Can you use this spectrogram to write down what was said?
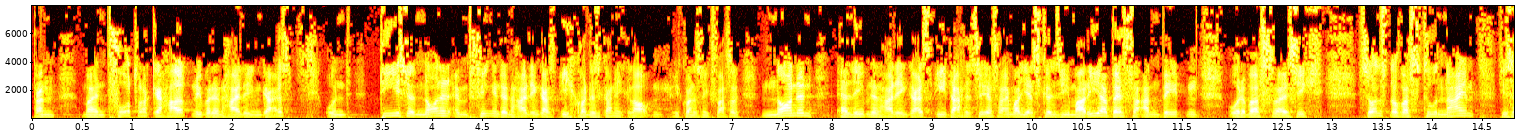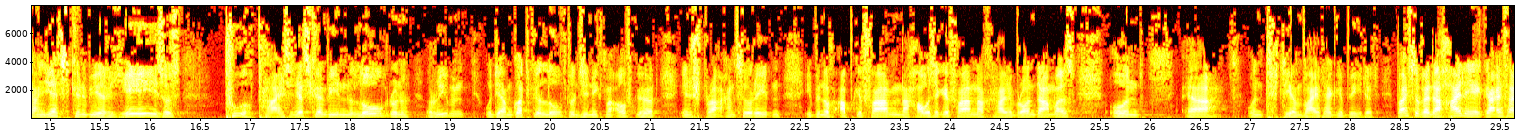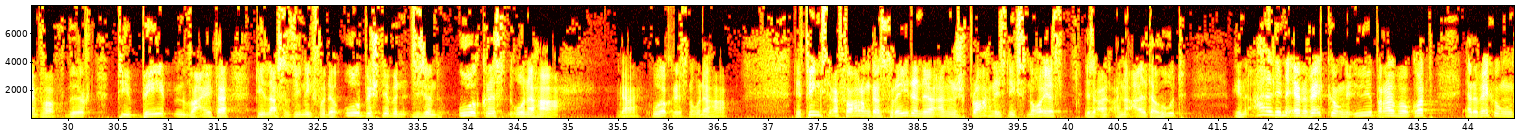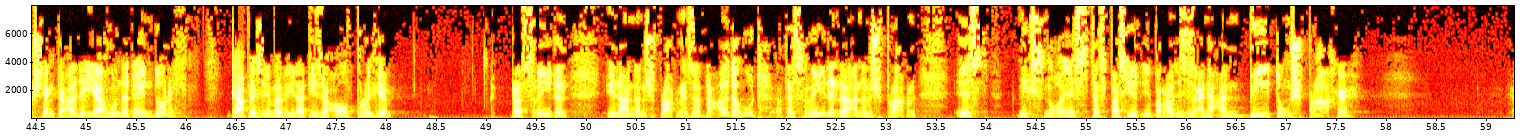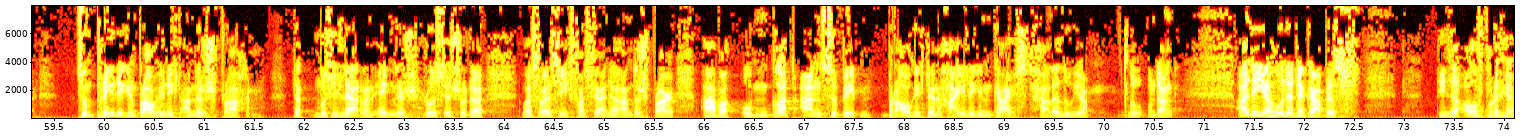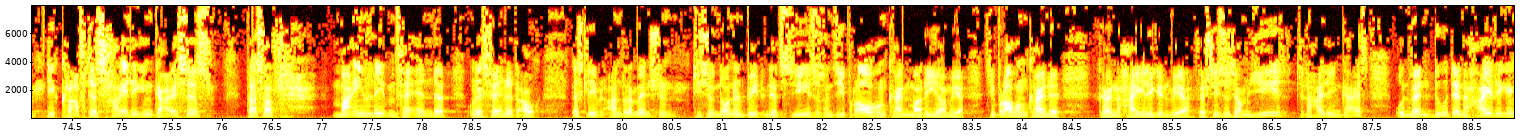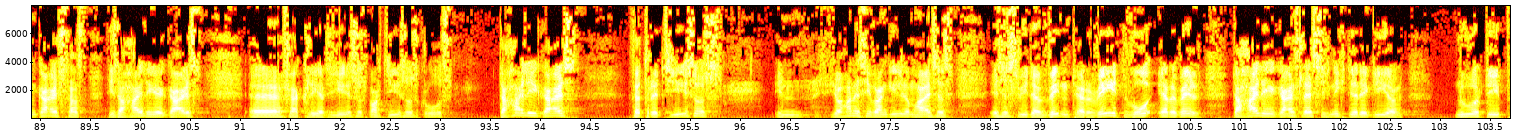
dann meinen Vortrag gehalten über den Heiligen Geist und diese Nonnen empfingen den Heiligen Geist. Ich konnte es gar nicht glauben, ich konnte es nicht fassen. Nonnen erleben den Heiligen Geist. Ich dachte zuerst einmal, jetzt können sie Maria besser anbeten oder was weiß ich, sonst noch was tun. Nein, sie sagen, jetzt können wir Jesus pur preisen. Jetzt können wir ihn loben und rühmen und die haben Gott gelobt und sie nicht mehr aufgehört, in Sprachen zu reden. Ich bin noch abgefahren, nach Hause gefahren, nach Heilbronn damals und, ja, und die haben weiter gebetet. Weißt du, wenn der Heilige Geist einfach wirkt, die beten weiter, die lassen sich nicht von der Uhr bestimmen, sie sind Urchristen ohne Haar. Ja, Urchristen ohne Haar. Die Pfingsterfahrung, das Reden in anderen Sprachen ist nichts Neues, ist ein, ein alter Hut. In all den Erweckungen, überall wo Gott Erweckungen schenkte, all die Jahrhunderte hindurch, gab es immer wieder diese Aufbrüche, das Reden in anderen Sprachen. Das ist ein alter Hut. Das Reden in anderen Sprachen ist nichts Neues. Das passiert überall. Es ist eine Anbetungssprache. Zum Predigen brauche ich nicht andere Sprachen. Das muss ich lernen, Englisch, Russisch oder was weiß ich, was für eine andere Sprache. Aber um Gott anzubeten, brauche ich den Heiligen Geist. Halleluja. Lob und Dank. All die Jahrhunderte gab es diese Aufbrüche, die Kraft des Heiligen Geistes. Das hat mein Leben verändert und es verändert auch das Leben anderer Menschen. Diese Nonnen beten jetzt Jesus und sie brauchen keinen Maria mehr. Sie brauchen keine, keinen Heiligen mehr. Verstehst du? Sie haben Jesus, den Heiligen Geist. Und wenn du den Heiligen Geist hast, dieser Heilige Geist äh, verklärt Jesus, macht Jesus groß. Der Heilige Geist vertritt Jesus in Johannes Evangelium heißt es, es ist wie der Wind, er weht, wo er will. Der Heilige Geist lässt sich nicht dirigieren. Nur die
